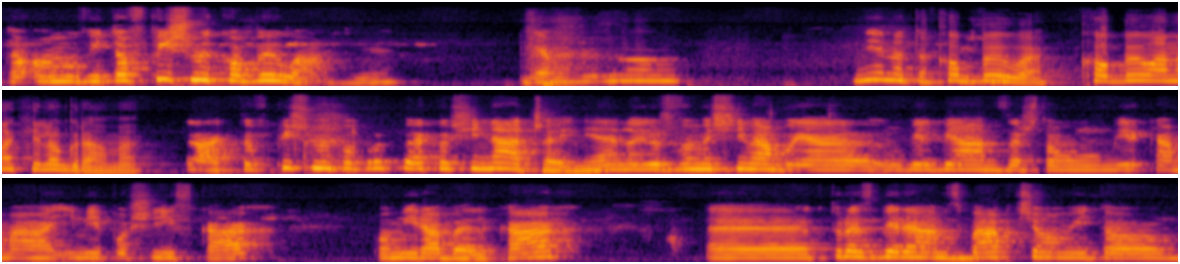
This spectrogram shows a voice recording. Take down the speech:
to on mówi, to wpiszmy kobyła. Nie? Ja mówię, no nie, no to kobyłę. Wpiszmy... Kobyła na kilogramy. Tak, to wpiszmy po prostu jakoś inaczej, nie? No już wymyśliłam, bo ja uwielbiałam, zresztą Mirka ma imię po śliwkach, po mirabelkach, e, które zbierałam z babcią i to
